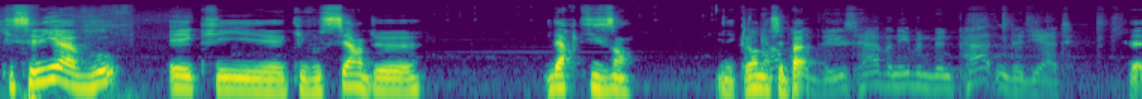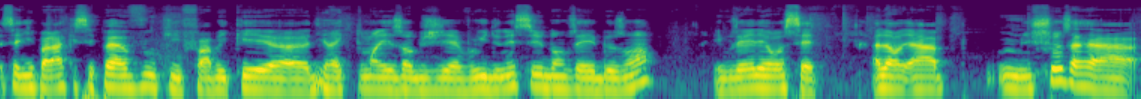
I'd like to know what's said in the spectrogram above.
qui s'est lié à vous et qui qui vous sert de d'artisan. D'accord, donc c'est pas. Ça dit pas là que c'est pas vous qui fabriquez euh, directement les objets. Vous lui donnez ce dont vous avez besoin et vous avez les recettes. Alors, il y a une chose à,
